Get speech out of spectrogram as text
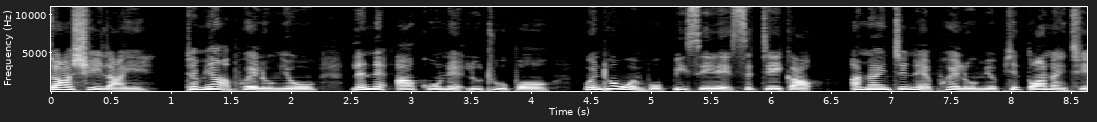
ကြာရှည်လာရင် ဓမြအဖွဲ့လိုမျိုးလက်နက်အားကိုနဲ့လူထုအပေါ်ဝင်ထုတ်ဝင်ပိုးပြီးစေတဲ့စစ်ကြေးကောက်အနိုင်ကျင့်တဲ့အဖွဲ့လိုမျိုးဖြစ်သွားနိုင်ချေ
